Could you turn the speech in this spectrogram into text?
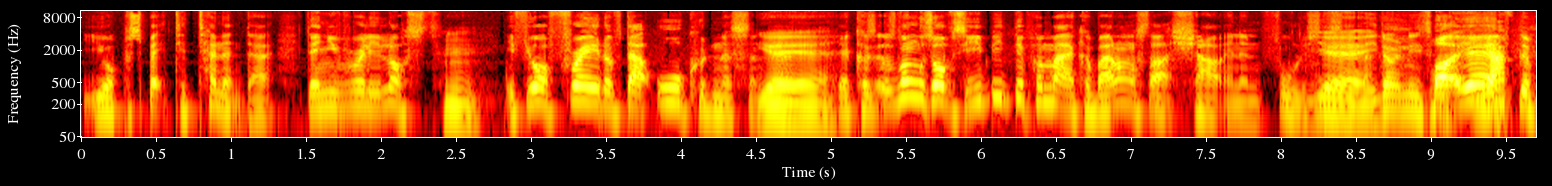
your prospective tenant that, then you've already lost. If you're afraid of that awkwardness and. Yeah, that, yeah, yeah. because as long as obviously you be diplomatic about, it, don't start shouting and foolishness. Yeah, and you don't need to But you yeah, have to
